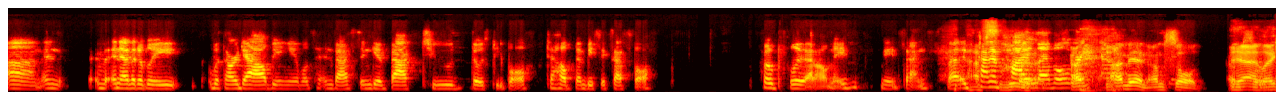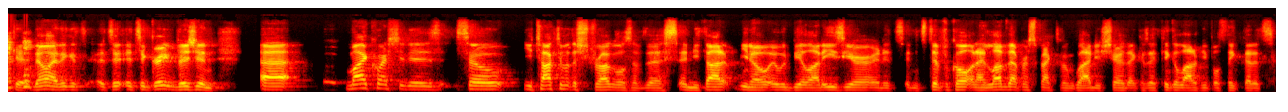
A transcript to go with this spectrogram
Um, and inevitably with our DAO being able to invest and give back to those people to help them be successful. Hopefully that all made made sense but it's Absolutely. kind of high level right now i'm in. I'm sold I'm yeah, I like it. No, I think it's it's a, it's a great vision. Uh, my question is so you talked about the struggles of this and you thought you know it would be a lot easier and it's and it's difficult. And i love that perspective. I'm glad you shared that because i think a lot of people think that it's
